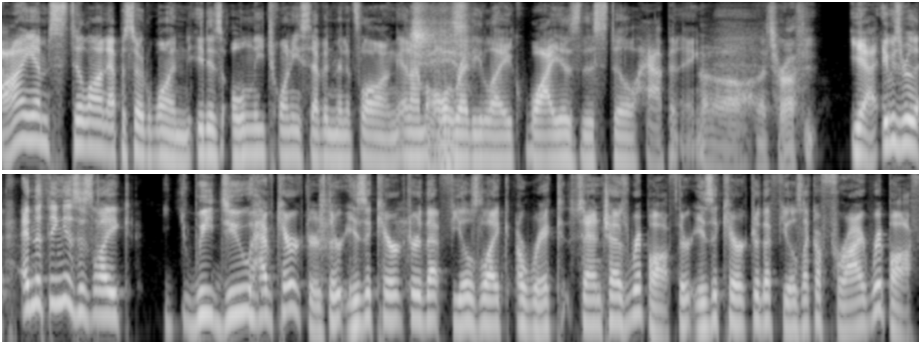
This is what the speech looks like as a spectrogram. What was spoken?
"I am still on episode one. It is only twenty seven minutes long, and I'm Jeez. already like, why is this still happening?" Oh, that's rough. Yeah, it was really. And the thing is, is like we do have characters. There is a character that feels like a Rick Sanchez ripoff. There is a character that feels like a Fry ripoff.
